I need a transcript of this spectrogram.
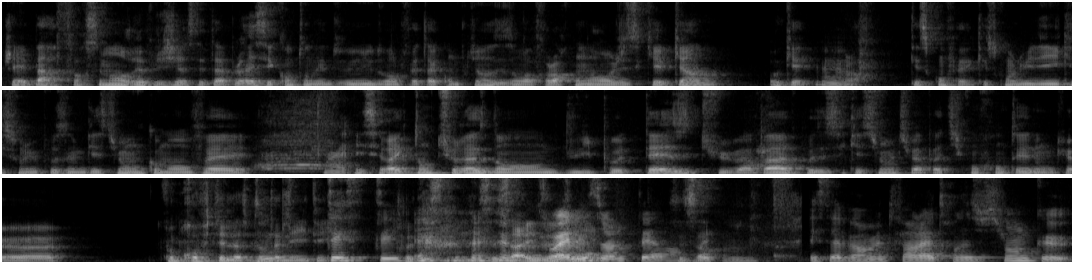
j'avais pas forcément réfléchi à cette étape-là. Et c'est quand on est devenu devant le fait accompli en se disant, va falloir qu'on enregistre quelqu'un. Ok, mm. alors qu'est-ce qu'on fait? Qu'est-ce qu'on lui dit? Qu'est-ce qu'on lui pose une question? Comment on fait? Et c'est vrai que tant que tu restes dans l'hypothèse, tu vas pas te poser ces questions et tu vas pas t'y confronter. Donc, euh, faut profiter de la spontanéité. Donc, tester. Faut tester. C'est ça, exactement. faut aller sur le terrain. C'est ça. Et ça permet de faire la transition que,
